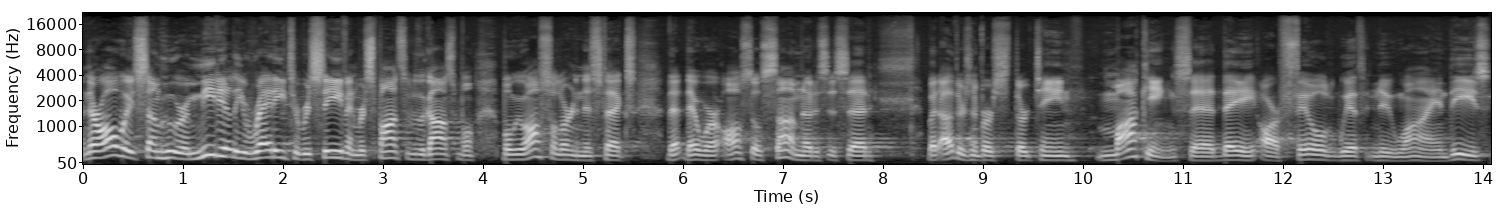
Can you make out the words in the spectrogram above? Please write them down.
And there are always some who are immediately ready to receive and responsive to the gospel. But we also learn in this text that there were also some, notice it said, but others in verse 13, mocking, said, They are filled with new wine. These,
